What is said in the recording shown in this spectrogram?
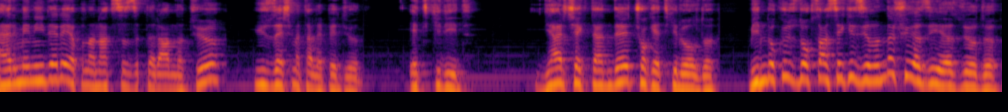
Ermenilere yapılan haksızlıkları anlatıyor, yüzleşme talep ediyordu. Etkiliydi. Gerçekten de çok etkili oldu. 1998 yılında şu yazıyı yazıyordu.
